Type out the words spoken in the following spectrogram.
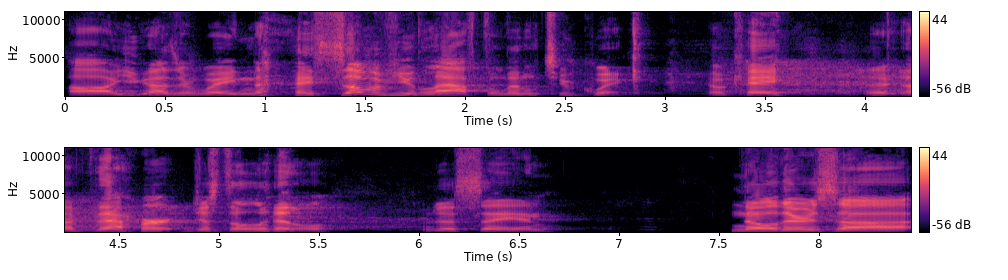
Oh, you guys are waiting. Some of you laughed a little too quick, okay? that hurt just a little. I'm just saying. No, there's, uh,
